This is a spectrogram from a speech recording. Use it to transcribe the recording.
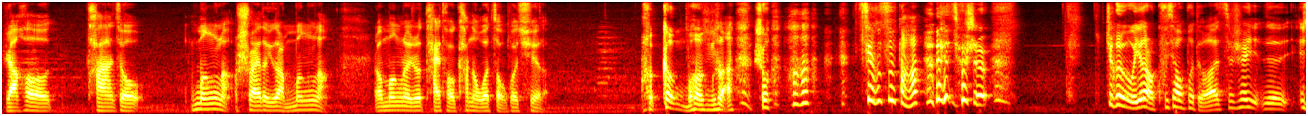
然后他就懵了，摔的有点懵了，然后懵了就抬头看到我走过去了。更懵了，说啊，姜思达，就是这个，我有点哭笑不得，其实呃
